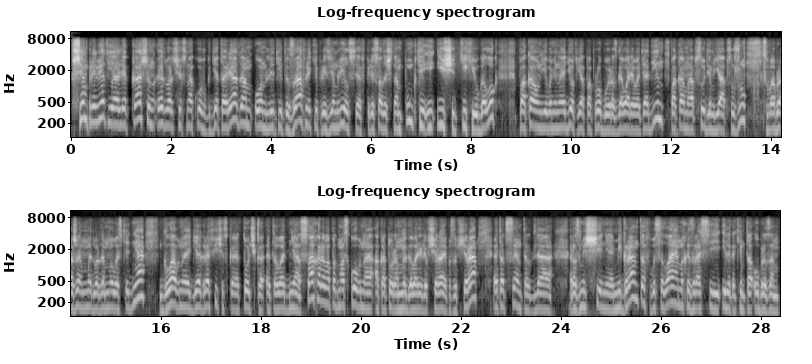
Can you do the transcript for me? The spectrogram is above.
Всем привет, я Олег Кашин, Эдвард Чесноков где-то рядом, он летит из Африки, приземлился в пересадочном пункте и ищет тихий уголок. Пока он его не найдет, я попробую разговаривать один. Пока мы обсудим, я обсужу с воображаемым Эдвардом новости дня. Главная географическая точка этого дня Сахарова подмосковная, о котором мы говорили вчера и позавчера. Это центр для размещения мигрантов, высылаемых из России или каким-то образом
